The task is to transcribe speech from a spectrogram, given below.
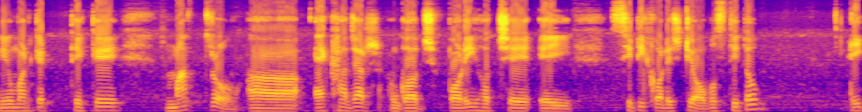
নিউ মার্কেট থেকে মাত্র এক হাজার গজ পরেই হচ্ছে এই সিটি কলেজটি অবস্থিত। এই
